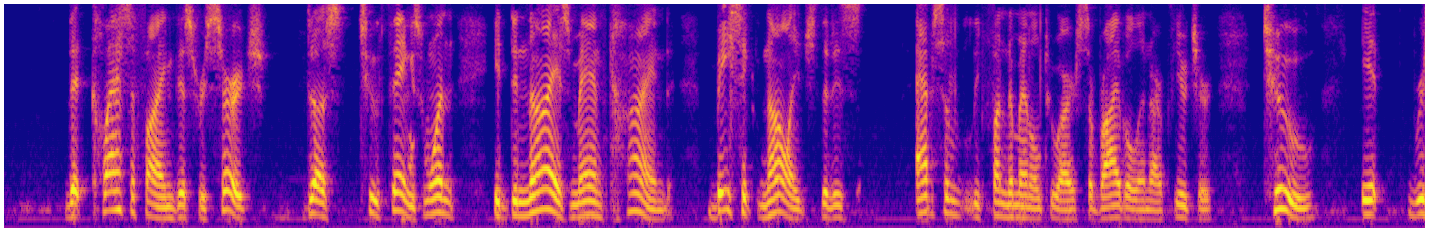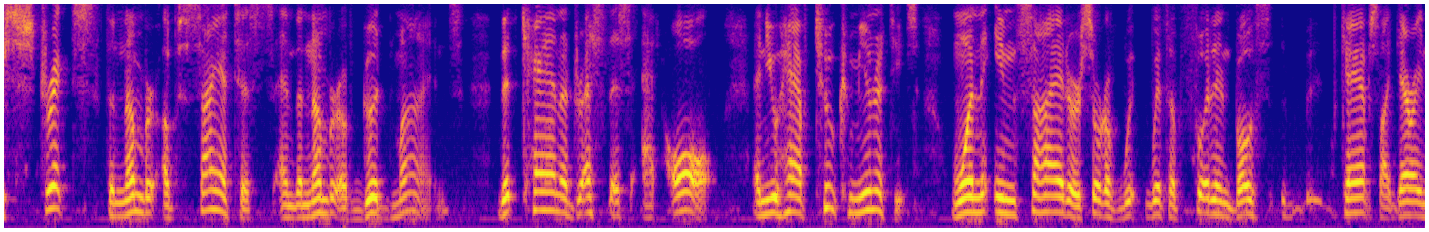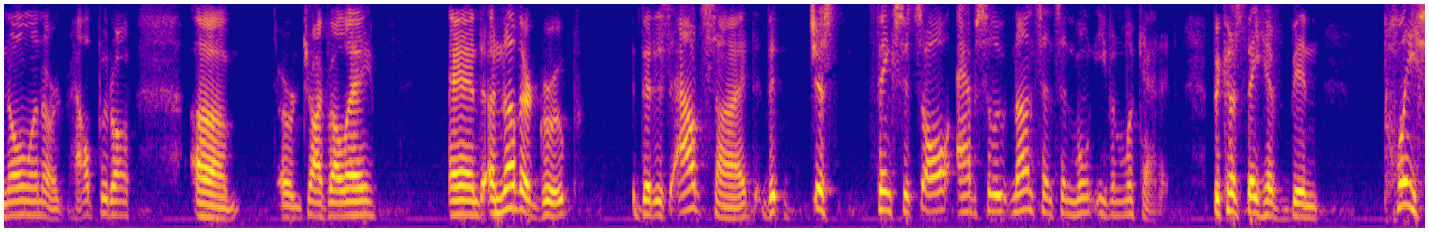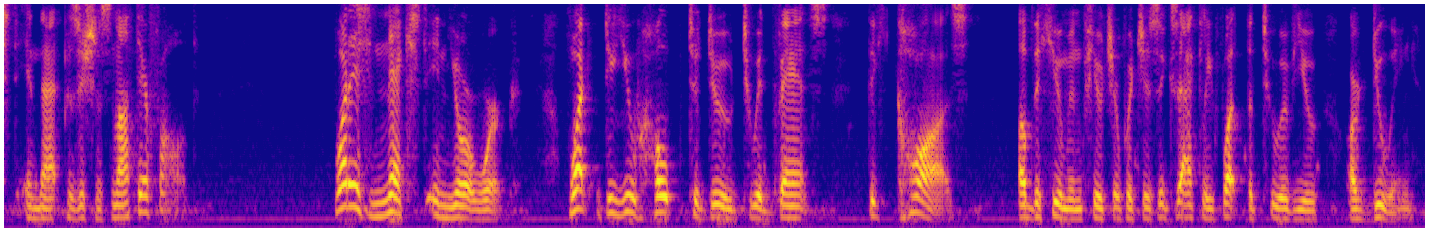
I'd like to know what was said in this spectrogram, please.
that classifying this research does two things. One, it denies mankind basic knowledge that is absolutely fundamental to our survival and our future. Two, it restricts the number of scientists and the number of good minds that can address this at all. And you have two communities, one inside or sort of w- with a foot in both camps, like Garry Nolan or Hal Puthoff um, or Jacques Vallée, and another group that is outside that just thinks it's all absolute nonsense and won't even look at it because they have been placed in that position. It's not their fault. What is next in your work? What do you hope to do to advance the cause of the human future, which is exactly what the two of you are doing?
